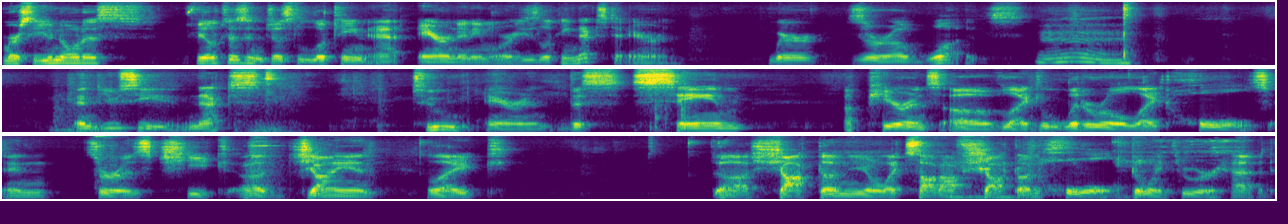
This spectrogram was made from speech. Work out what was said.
Mercy, you notice Felix isn't just looking at Aaron anymore. He's looking next to Aaron, where Zura was. Mm. and you see next to Aaron this same appearance of like literal like holes in Zura's cheek, a giant like uh, shotgun, you know, like sawed off shotgun hole going through her head.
